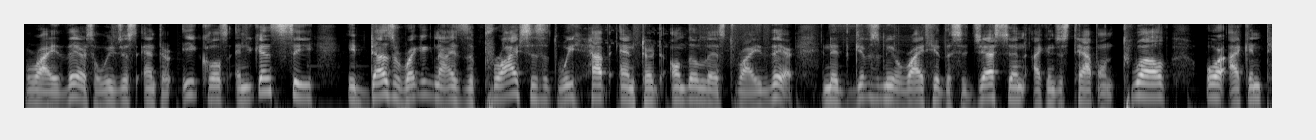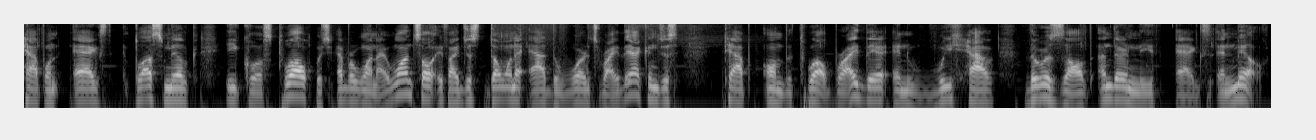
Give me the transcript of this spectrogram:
right there. So we just enter equals and you can see it does recognize the prices that we have entered on the list right there. And it gives me right here the suggestion. I can just tap on 12 or I can tap on eggs plus milk equals 12, whichever one I want. So if I just don't want to add the words right there, I can just tap on the 12 right there and we have the result underneath eggs and milk.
